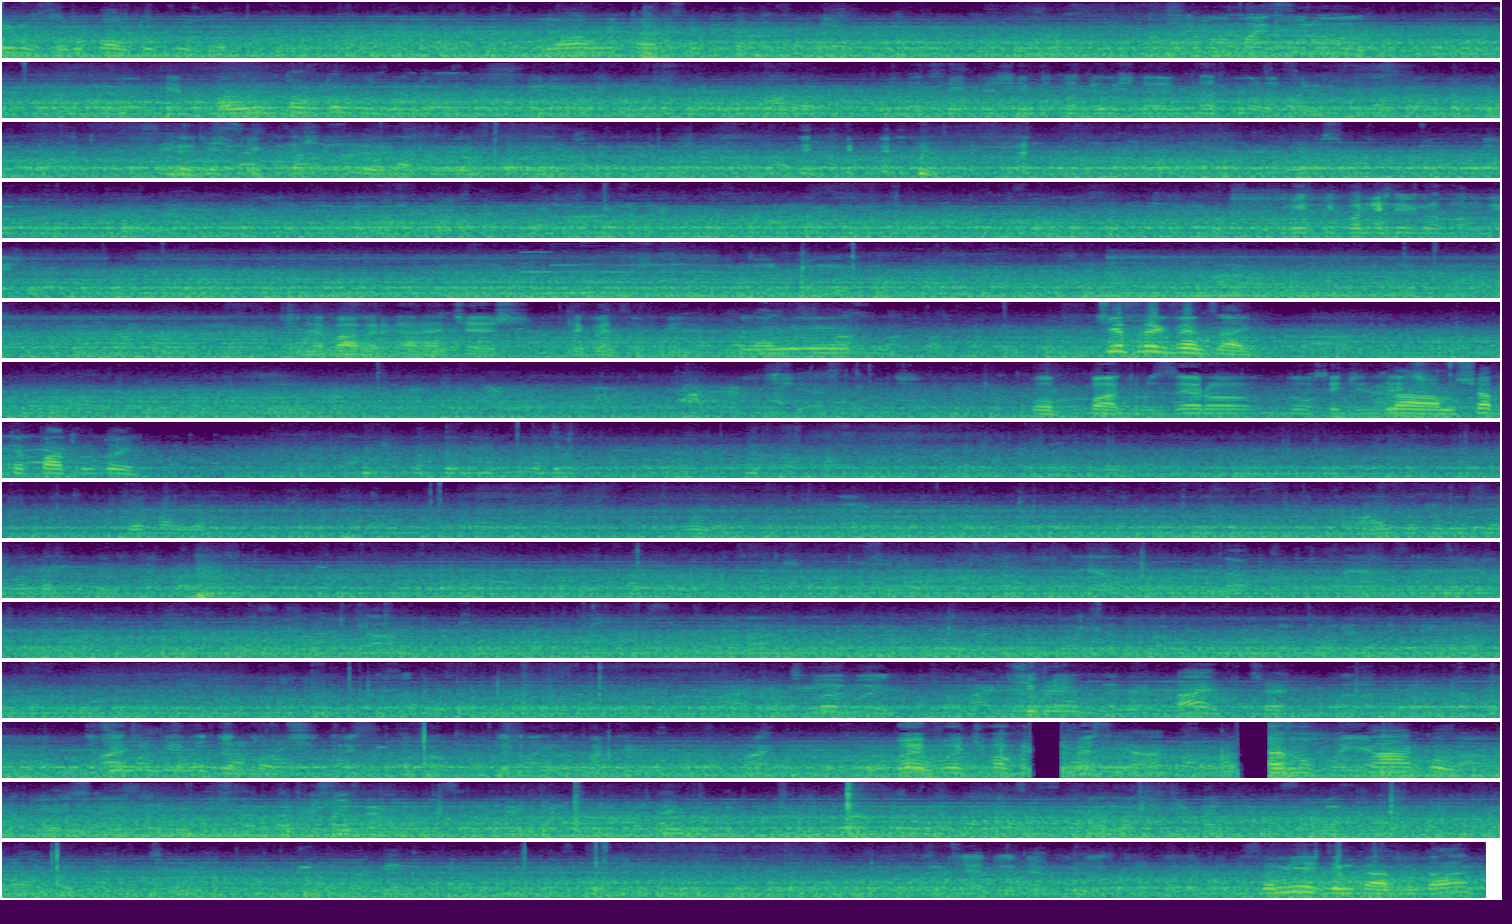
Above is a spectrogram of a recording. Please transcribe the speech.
Ok, mă, să rup autobuzul. Ia uitați Și nu mai sună. Au rupt autobuzul. Poți să intre și pe toate ușile în cărtură, singur. Se închise că nu sună dacă vrei să Cristi, pornește microfonul de aici. Cineva cred că are aceeași frecvență cu mine. La mine este... Ce frecvență ai? Și asta face. 840 250. Da, am 742. Ce faci, da? Unde? Hai să vedem ce vorbesc cu tine. Băi, băi, ce vrem? Hai, ce? De ce vorbim mult de noi? Ce trebuie să te fac? Du-te mai departe. Băi, fă ceva cu restul. Dați-mă pe ea. Da, acum. Ce du-te acum asta? Să-mi ieși din cadru, da?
